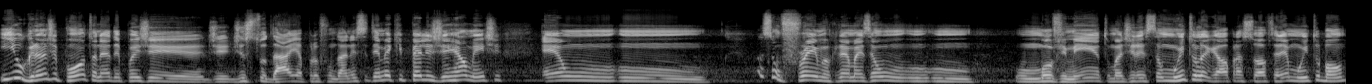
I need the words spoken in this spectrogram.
E o grande ponto, né, depois de, de, de, estudar e aprofundar nesse tema, é que PLG realmente é um, um não é um framework, né, mas é um, um, um movimento, uma direção muito legal para software, é muito bom.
